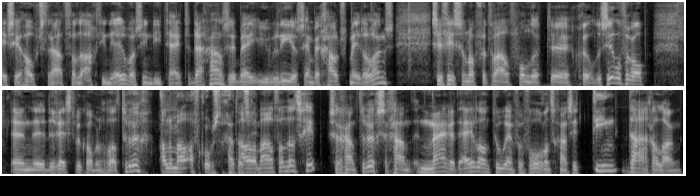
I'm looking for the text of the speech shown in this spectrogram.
PC Hoofdstraat van de 18e eeuw was in die tijd. Daar gaan ze bij juweliers en bij goudsmeden langs. Ze vissen nog voor 1200 uh, gulden zilver op. En uh, de rest, we komen nog wel terug. Allemaal afkomstig uit dat Allemaal schip? van dat schip. Ze gaan terug, ze gaan naar het eiland toe... en vervolgens gaan ze tien dagen lang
